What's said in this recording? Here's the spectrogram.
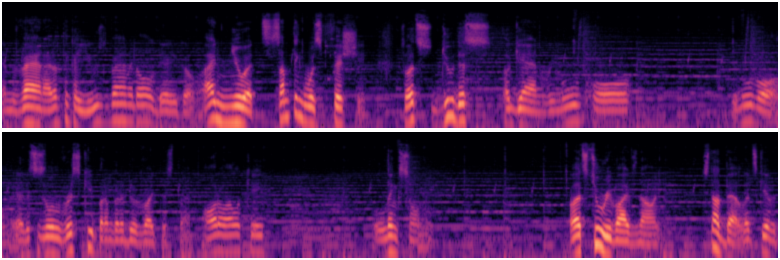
And Van, I don't think I used Van at all. There you go. I knew it. Something was fishy. So let's do this again. Remove all. Remove all. Yeah, this is a little risky, but I'm gonna do it right this time. Auto allocate. Lynx only. Well, that's two revives now. It's not bad. Let's give it.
